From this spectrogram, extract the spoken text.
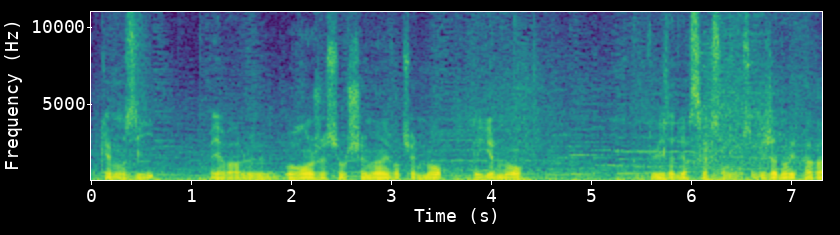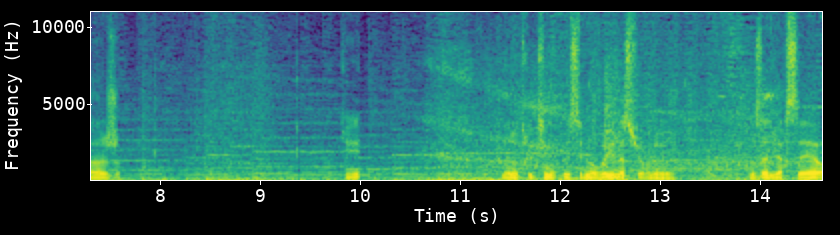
Donc allons-y. Il va y avoir le orange sur le chemin éventuellement également. Que les adversaires sont, déjà dans les parages. Ok. On a notre ultime, on peut essayer de l'envoyer là sur les adversaires.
